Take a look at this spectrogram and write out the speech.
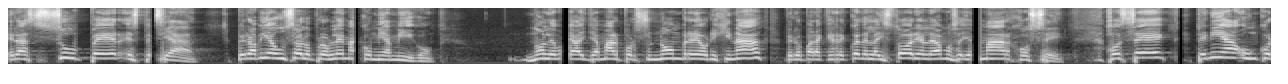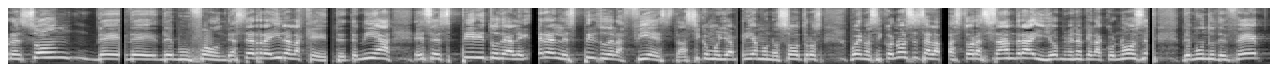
era súper especial. Pero había un solo problema con mi amigo. No le voy a llamar por su nombre original, pero para que recuerde la historia le vamos a llamar José. José tenía un corazón de, bufón, de hacer reír a la gente. Tenía ese espíritu de alegría, era el espíritu de la fiesta, así como llamaríamos nosotros. Bueno, si conoces a la pastora Sandra, y yo me imagino que la conoces, de Mundo de Fe,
